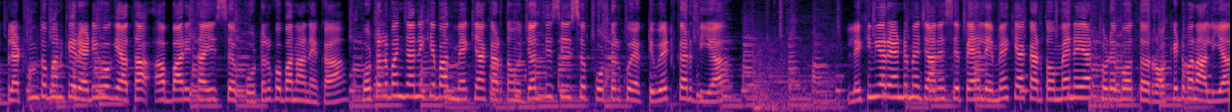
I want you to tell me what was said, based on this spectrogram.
चलो प्लेटफॉर्म तो बन के रेडी हो गया था। अब बारी था इस पोर्टल को बनाने का। पोर्टल बन जाने के बाद मैं क्या करता हूँ? जल्दी से इस पोर्टल को एक्टिवेट कर दिया। लेकिन यार एंड में जाने से पहले मैं क्या करता हूँ? मैंने यार थोड़े बहुत रॉकेट बना लिया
